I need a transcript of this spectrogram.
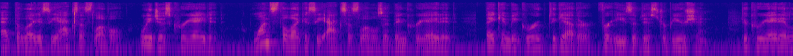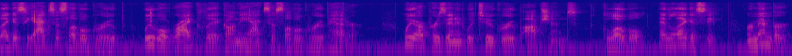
at the legacy access level we just created. Once the legacy access levels have been created, they can be grouped together for ease of distribution. To create a legacy access level group, we will right click on the access level group header. We are presented with two group options, global and legacy. Remember,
